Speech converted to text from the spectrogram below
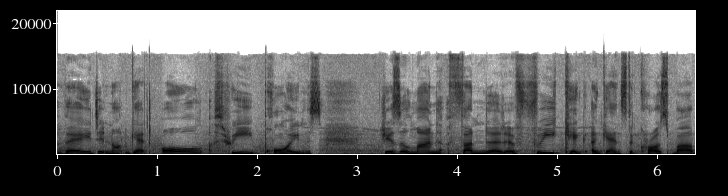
they did not get all three points. Giesselmann thundered a free kick against the crossbar,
